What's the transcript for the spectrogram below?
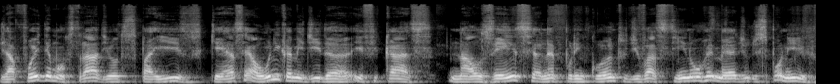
Já foi demonstrado em outros países que essa é a única medida eficaz na ausência, né, por enquanto, de vacina ou remédio disponível.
